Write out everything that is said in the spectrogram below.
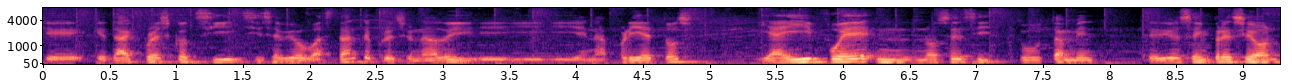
que, que Dak Prescott sí, sí se vio bastante presionado y, en aprietos, y ahí fue, no sé si tú también te dio esa impresión,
